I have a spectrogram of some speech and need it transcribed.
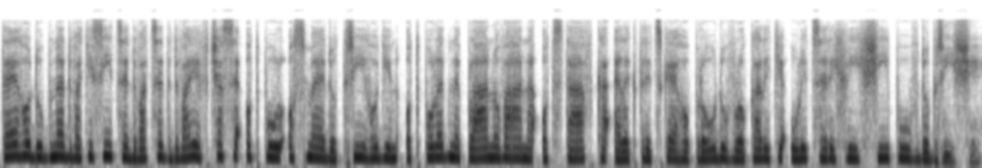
5. dubna 2022 je v čase od půl osmé do tří hodin odpoledne plánována odstávka elektrického proudu v lokalitě ulice Rychlých šípů v Dobříši.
